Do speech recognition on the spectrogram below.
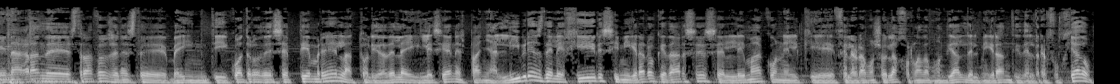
En a grandes trazos, en este 24 de septiembre, la actualidad de la Iglesia en España. Libres de elegir si migrar o quedarse es el lema con el que celebramos hoy la Jornada Mundial del Migrante y del Refugiado.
